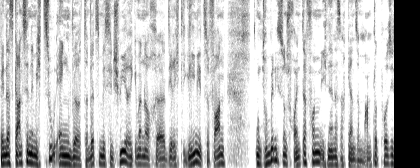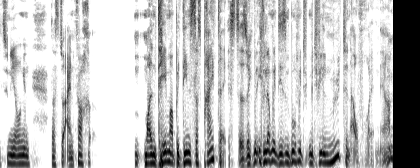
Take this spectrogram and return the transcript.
Wenn das Ganze nämlich zu eng wird, dann wird es ein bisschen schwierig, immer noch äh, die richtige Linie zu fahren. Und darum bin ich so ein Freund davon, ich nenne das auch gern so Mantelpositionierungen, dass du einfach mal ein Thema bedienst, das breiter ist. Also ich will, ich will auch mit diesem Buch mit, mit vielen Mythen aufräumen, ja.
